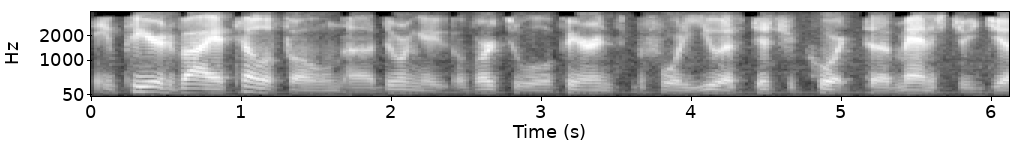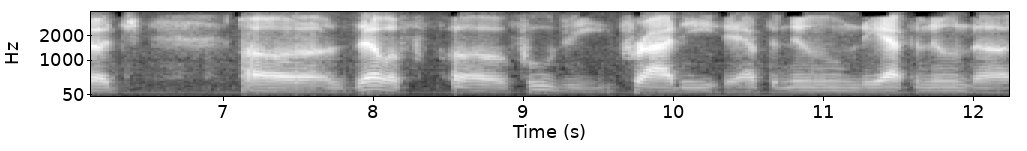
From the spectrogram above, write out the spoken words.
He appeared via telephone uh, during a, a virtual appearance before the U.S. District Court uh, Magistrate Judge uh, Zella uh, Fuji Friday afternoon, the afternoon, uh,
